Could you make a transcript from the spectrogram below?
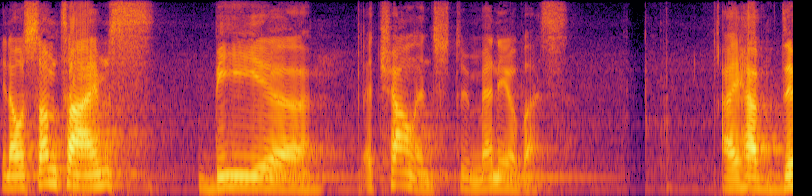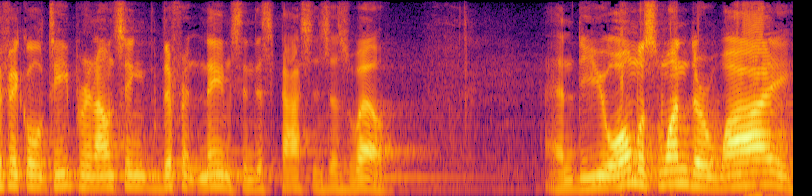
you know, sometimes be uh, a challenge to many of us. I have difficulty pronouncing different names in this passage as well. And you almost wonder why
